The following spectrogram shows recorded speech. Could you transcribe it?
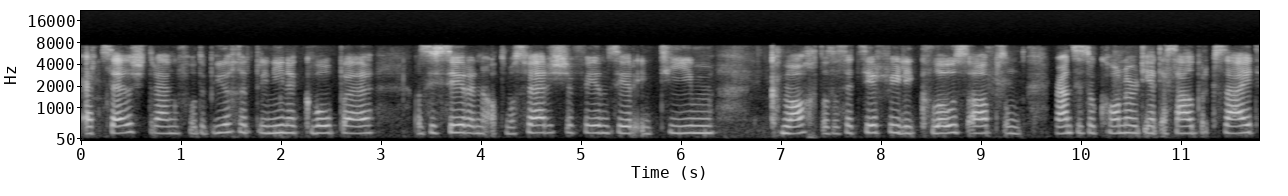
Erzählstränge von den Büchern drin gewoben. Es ist sehr ein atmosphärischer Film, sehr intim gemacht. Also es hat sehr viele Close-ups und Frances O'Connor, die hat ja selber gesagt,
